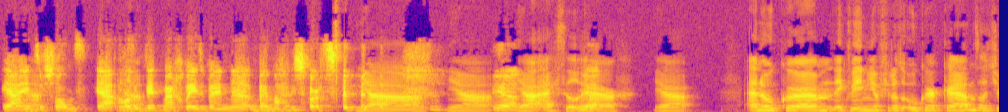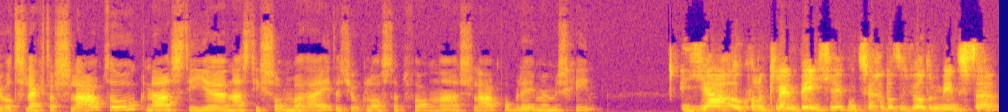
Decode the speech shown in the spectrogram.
ja, interessant. Ja, had ik dit maar geweten bij, een, eh, bij mijn huisarts. Ja, ja, ja. Echt heel erg. Ja. En ook, ehm, ik weet niet of je dat ook herkent, dat je wat slechter slaapt ook naast die, eh, naast die somberheid. Dat je ook last hebt van eh, slaapproblemen misschien. Ja, ook wel een klein beetje. Ik moet zeggen, dat is wel de minste.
